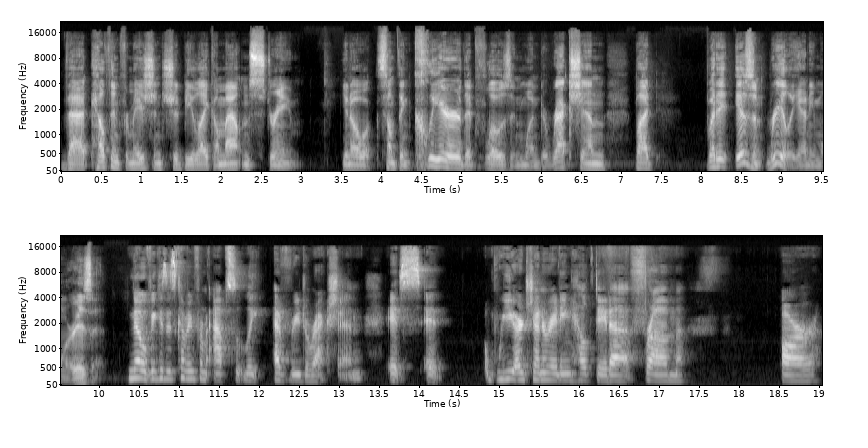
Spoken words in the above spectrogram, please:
that health information should be like a mountain stream you know, something clear that flows in one direction, but but it isn't really anymore, is it? No, because it's coming from absolutely every direction. It's it we are generating health data from our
